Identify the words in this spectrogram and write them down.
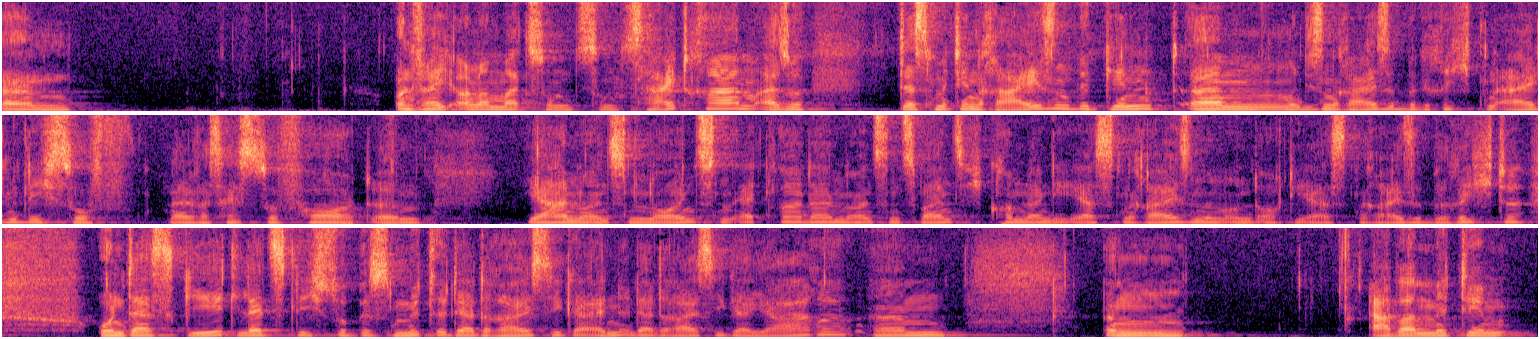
Ähm, und vielleicht auch noch mal zum, zum Zeitrahmen. Also das mit den Reisen beginnt, ähm, diesen Reiseberichten eigentlich so, na, was heißt sofort? Ähm, Jahr 1919 etwa, dann 1920 kommen dann die ersten Reisenden und auch die ersten Reiseberichte. Und das geht letztlich so bis Mitte der 30er, Ende der 30er Jahre. Ähm, ähm, aber mit dem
